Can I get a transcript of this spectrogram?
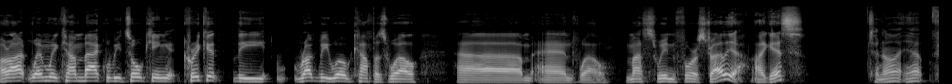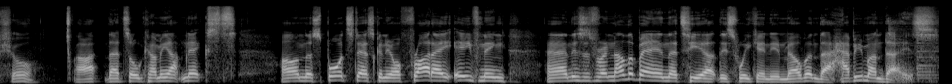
All right, when we come back, we'll be talking cricket, the Rugby World Cup as well. Um, and, well, must win for Australia, I guess. Tonight, yep, for sure. All right, that's all coming up next on the Sports Desk on your Friday evening. And this is for another band that's here this weekend in Melbourne, the Happy Mondays.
